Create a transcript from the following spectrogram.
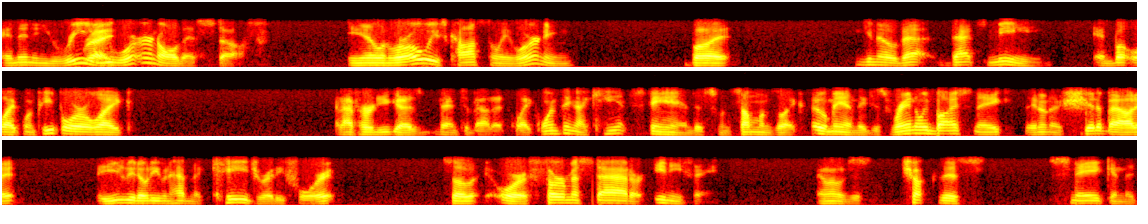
and then you read, Right. you learn all this stuff, you know, and we're always constantly learning, but you know that that's me, and but like when people are like, and I've heard you guys vent about it. Like one thing I can't stand is when someone's like, "Oh man, they just randomly buy a snake. They don't know shit about it. They usually don't even have a cage ready for it, so or a thermostat or anything, and they'll just chuck this snake in the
